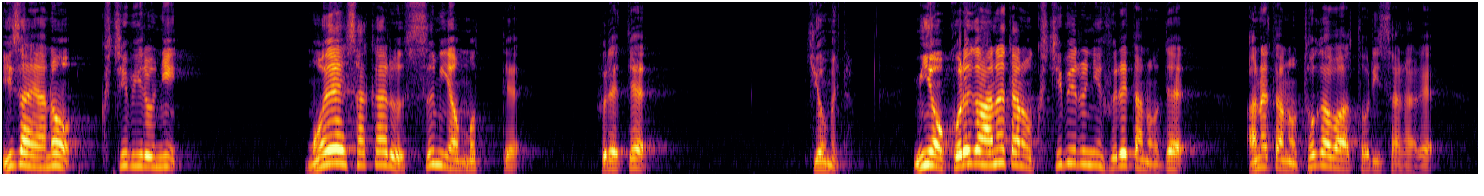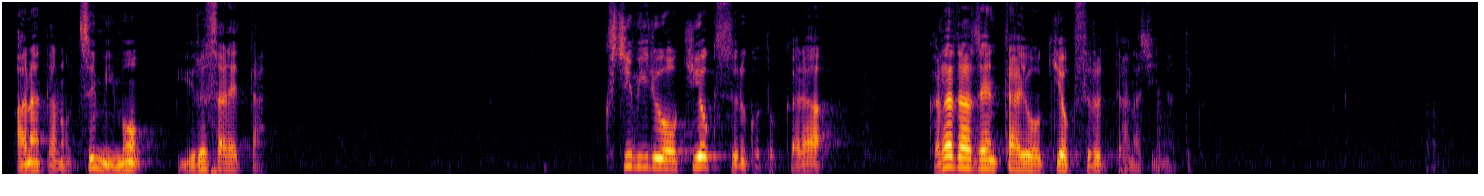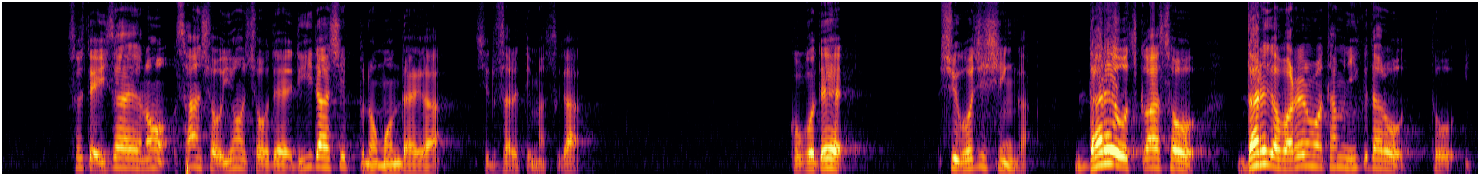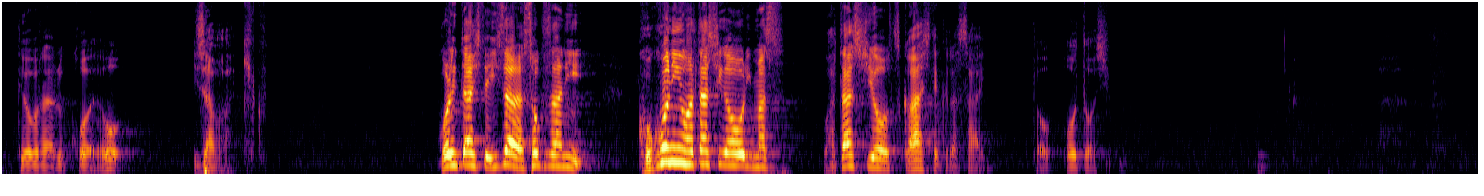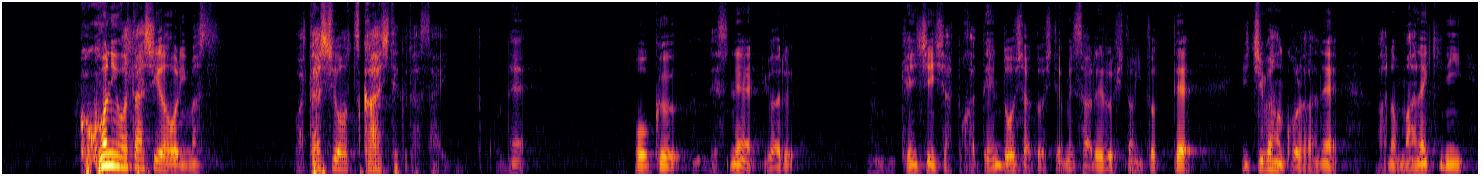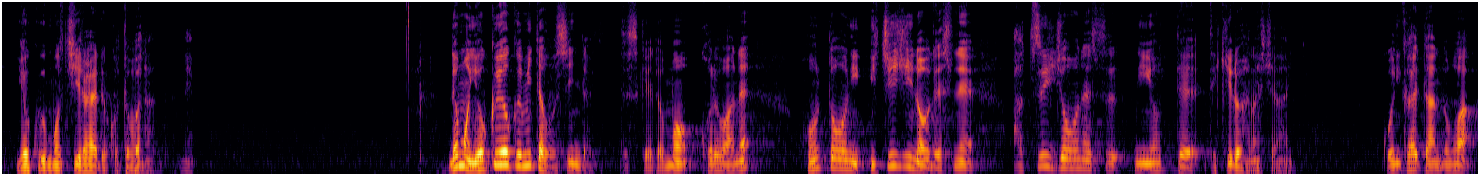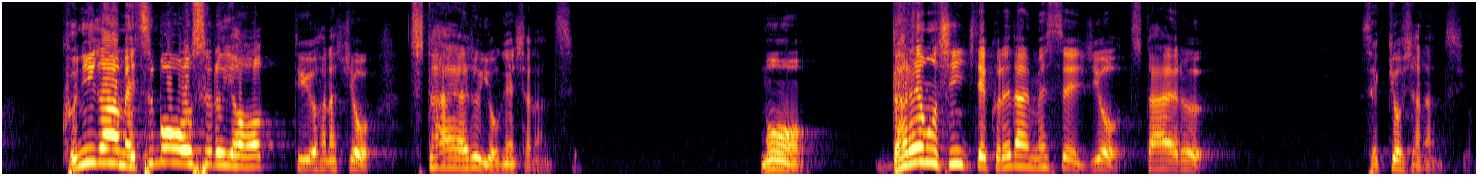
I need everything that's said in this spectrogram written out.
イザヤの唇に燃え盛る炭を持って触れて清めた。見よ、これがあなたの唇に触れたので、あなたの戸川は取り去られ、あなたの罪も許された。唇を清くすることから体全体を清くするって話になっていくそしてイザヤの3章4章でリーダーシップの問題が記されていますがここで主ご自身が誰を使わそう誰が我々のために行くだろうと言っておられる声をイザは聞くこれに対してイザは即座にここに私がおります。私を使わせてください。と応答しますここに私がおります。私を使わせてください。とこうね、多くですね、いわゆる献身者とか伝道者として召される人にとって、一番これはね、あの招きによく用いられる言葉なんだね。でもよくよく見てほしいんですけれどもこれはね本当に一時のですね熱い情熱によってできる話じゃないここに書いてあるのは国が滅亡するよっていう話を伝える預言者なんですよもう誰も信じてくれないメッセージを伝える説教者なんですよ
